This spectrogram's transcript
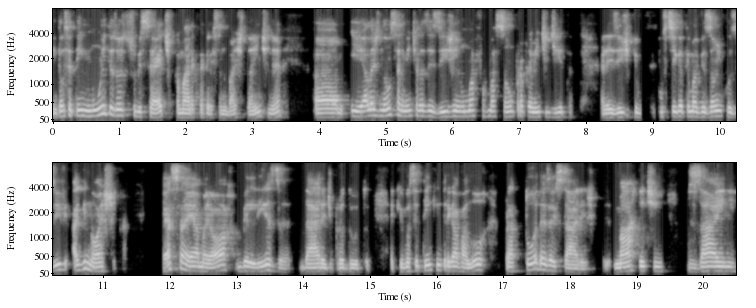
Então você tem muitas outras subsets, porque é uma área que está crescendo bastante, né? Uh, e elas não necessariamente elas exigem uma formação propriamente dita. Ela exige que você consiga ter uma visão, inclusive, agnóstica. Essa é a maior beleza da área de produto, é que você tem que entregar valor para todas as áreas, marketing, design,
